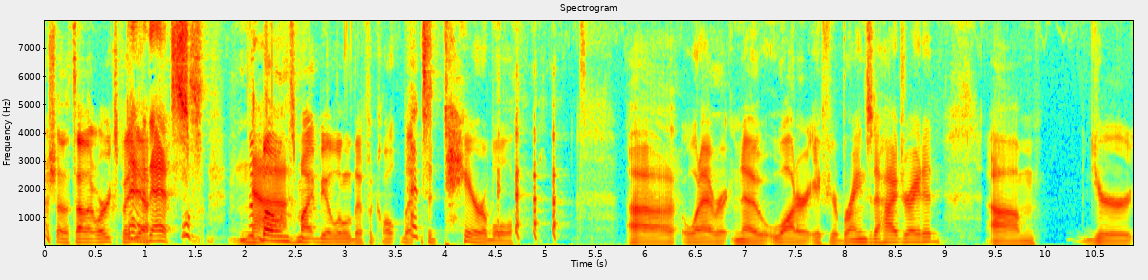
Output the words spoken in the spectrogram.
not sure that's how that works, but that- yeah, that's the nah. bones might be a little difficult, but That's a terrible. uh, whatever. No water. If your brain's dehydrated, um, your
